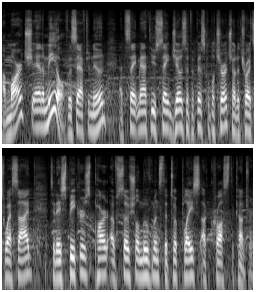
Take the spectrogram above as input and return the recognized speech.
a march, and a meal this afternoon at the St. Matthew's St. Joseph Episcopal Church on Detroit's west side. Today's speakers, part of social movements that took place across the country.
